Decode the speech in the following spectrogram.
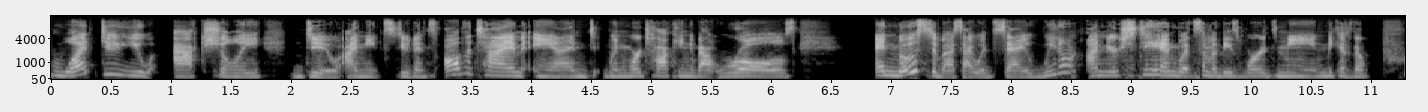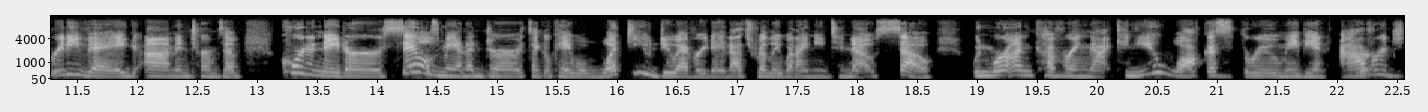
what do you actually do? I meet students all the time, and when we're talking about roles, and most of us i would say we don't understand what some of these words mean because they're pretty vague um, in terms of coordinator sales manager. It's like okay well what do you do every day? That's really what i need to know. So when we're uncovering that can you walk us through maybe an average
